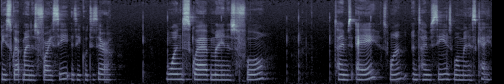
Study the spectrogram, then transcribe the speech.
b squared minus 4ac is equal to 0. 1 squared minus 4 times a is 1, and times c is 1 minus k.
